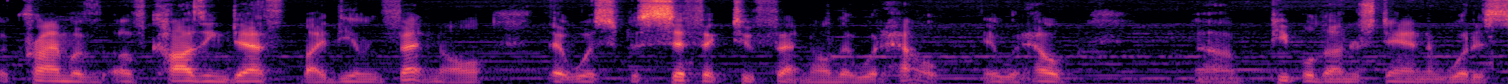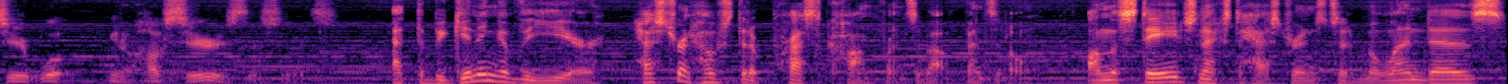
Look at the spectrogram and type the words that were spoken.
a, crime of, of causing death by dealing fentanyl that was specific to fentanyl that would help. It would help uh, people to understand what is ser- what, you know how serious this is. At the beginning of the year, Hestrin hosted a press conference about fentanyl. On the stage next to Hestrin stood Melendez,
